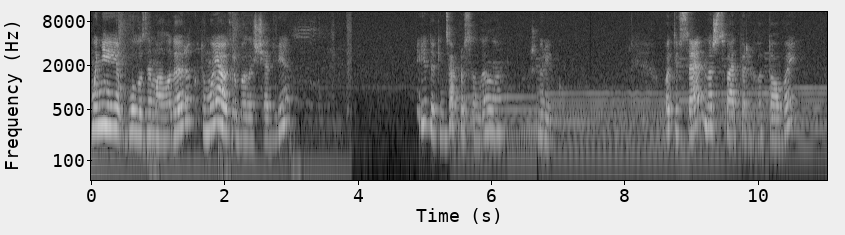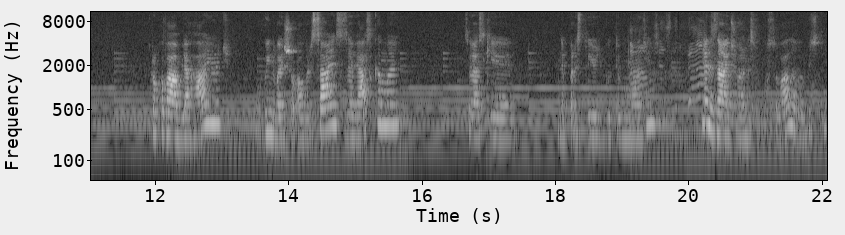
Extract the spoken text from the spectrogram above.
Мені було замало дирок, тому я зробила ще дві і до кінця просолила шнурівку. От і все, наш светр готовий. Рукава облягають, він вийшов оверсайз з зав'язками. Зав'язки не перестають бути в моді. Я не знаю, чого я не сфокусувала, вибачте.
